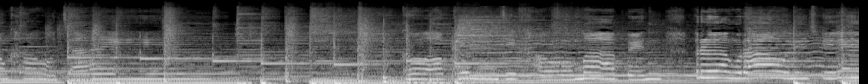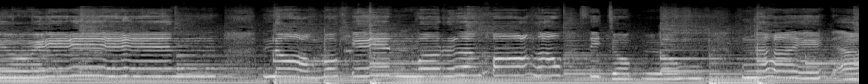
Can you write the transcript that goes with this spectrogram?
น้องเข้าใจ ขอบคุณที่เข้ามาเป็นเรื่องราวในชีวิต น้องบอกคิดว่าเรื่องของเราสิจบลงง่ายได้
